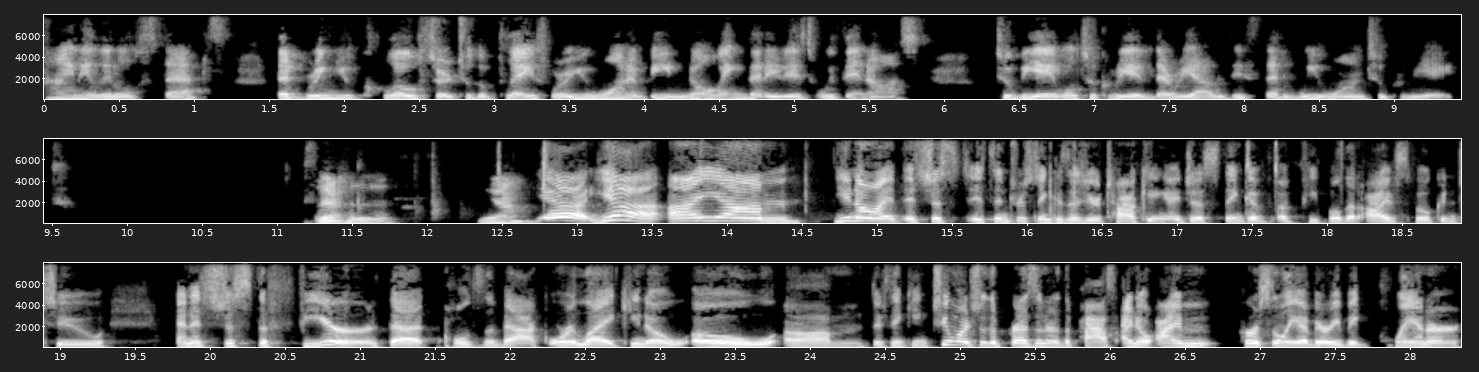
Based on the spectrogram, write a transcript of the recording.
tiny little steps that bring you closer to the place where you want to be knowing that it is within us to be able to create the realities that we want to create mm-hmm. yeah? Yeah yeah. I um you know it, it's just it's interesting because as you're talking i just think of, of people that i've spoken to and it's just the fear that holds them back or like you know oh um, they're thinking too much of the present or the past. I know i'm personally a very big planner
